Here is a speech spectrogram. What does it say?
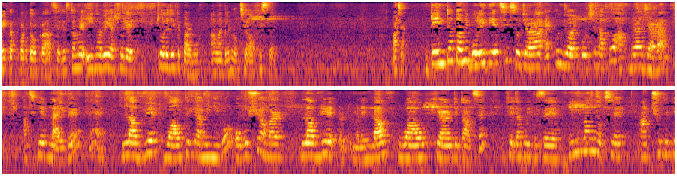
মেকআপ করার দরকার আছে। জাস্ট আমরা এইভাবেই আসলে চলে যেতে পারব আমাদের হচ্ছে অফিসে আচ্ছা গেমটা তো আমি বলেই দিয়েছি সো যারা এখন জয়েন করছেন আপু, আপনারা যারা আজকের লাইভে হ্যাঁ লাভ রেট ওয়াও থেকে আমি নিব, অবশ্যই আমার লাভ মানে লাভ ওয়াও শেয়ার যেটা আছে, সেটা হইতেছে মিনিমাম হচ্ছে আটশো থেকে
